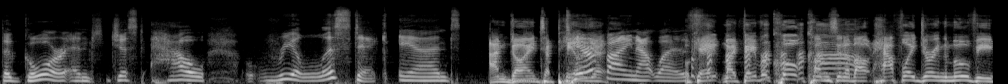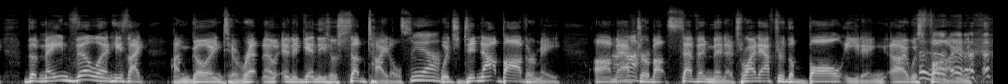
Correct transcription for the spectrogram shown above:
the gore and just how realistic and I'm going to peel you. terrifying that was. Okay, my favorite quote comes in about halfway during the movie. The main villain, he's like, "I'm going to rep," and again, these are subtitles, Yeah. which did not bother me. Um, After about seven minutes, right after the ball eating, I was fine. Like,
